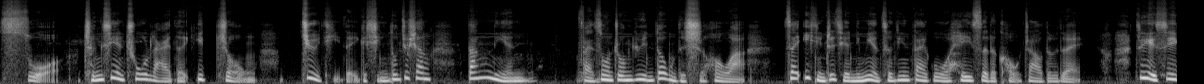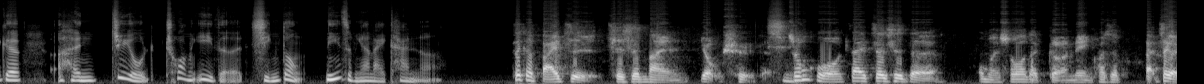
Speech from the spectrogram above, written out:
所呈现出来的一种具体的一个行动。就像当年反送中运动的时候啊，在疫情之前，你们也曾经戴过黑色的口罩，对不对？这也是一个很具有创意的行动。你怎么样来看呢？这个白纸其实蛮有趣的。中国在这次的我们说的革命，或是在这个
